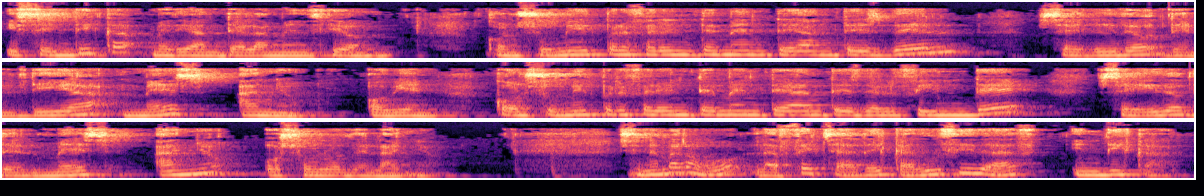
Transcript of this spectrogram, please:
y se indica mediante la mención consumir preferentemente antes del seguido del día, mes, año o bien consumir preferentemente antes del fin de seguido del mes, año o solo del año. Sin embargo, la fecha de caducidad indica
